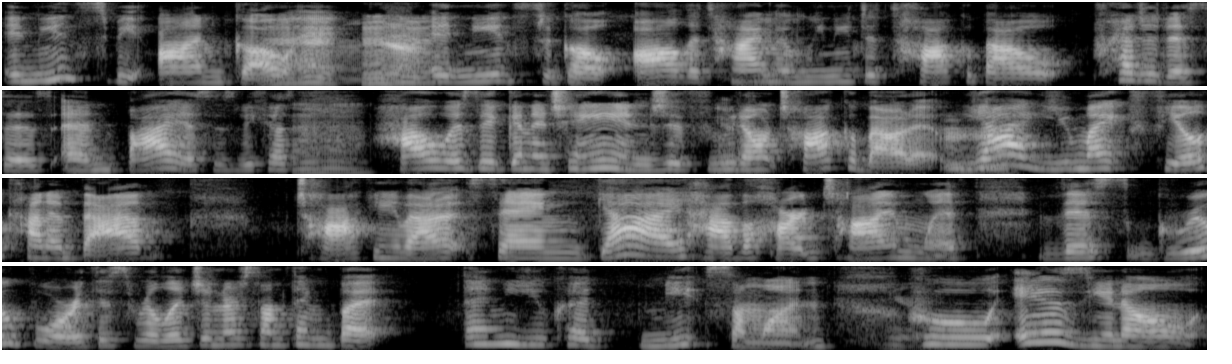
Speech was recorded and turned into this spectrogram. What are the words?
it needs to be ongoing. Mm-hmm. Yeah. It needs to go all the time, and we need to talk about prejudices and biases because mm-hmm. how is it going to change if we don't talk about it? Yeah, you might feel kind of bad talking about it, saying, Yeah, I have a hard time with this group or this religion or something, but then you could meet someone who is, you know,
